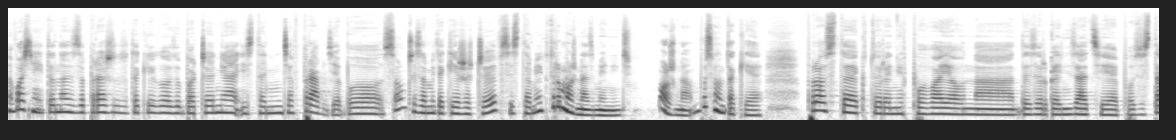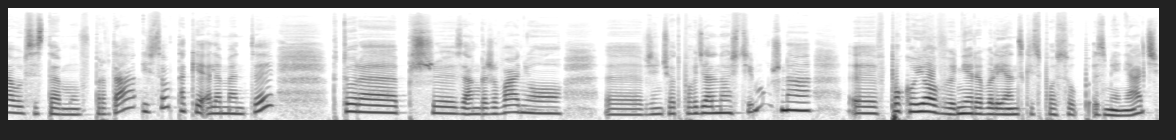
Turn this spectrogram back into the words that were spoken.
No właśnie, i to nas zaprasza do takiego zobaczenia i stanięcia w prawdzie, bo są czasami takie rzeczy w systemie, które można zmienić. Można, bo są takie proste, które nie wpływają na dezorganizację pozostałych systemów, prawda? I są takie elementy, które przy zaangażowaniu, y, wzięciu odpowiedzialności można y, w pokojowy, nierebeliancki sposób zmieniać.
